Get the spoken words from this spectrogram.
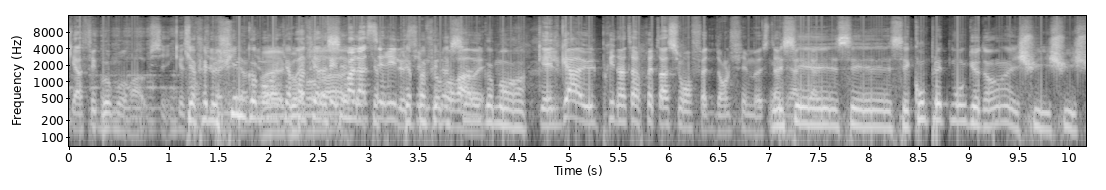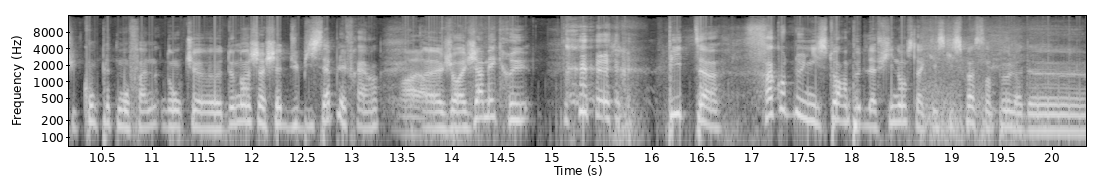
qui a fait Gomorrah aussi Qui a fait le film. Gomorrah, qui a pas fait la série. Pas la qui a- série, le qui a film pas fait la Gomorrah, série ouais. Gomorrah. Et le gars a eu le prix d'interprétation en fait dans le film. cette Mais année à Cannes. c'est c'est c'est complètement gueudin et je suis je suis je suis complètement fan. Donc euh, demain j'achète du bicep les frères. hein. Voilà. Euh, J'aurais jamais cru. Pete, raconte-nous une histoire un peu de la finance là. Qu'est-ce qui se passe un peu là de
